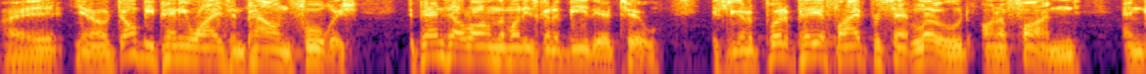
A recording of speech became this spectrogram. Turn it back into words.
I, you know, don't be penny wise and pound foolish. Depends how long the money's going to be there too. If you're going to put pay a five percent load on a fund and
